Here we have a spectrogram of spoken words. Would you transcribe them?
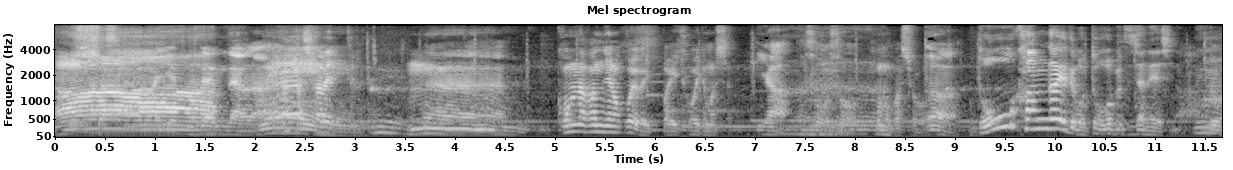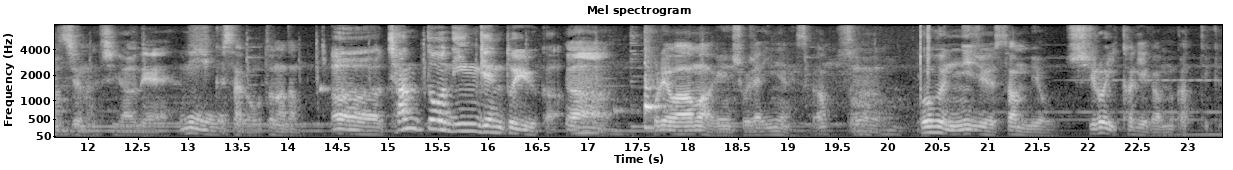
ああ言ってんだよな。喋ってる。うん。こんな感じの声がいっぱい聞こえてましたね。いやそうそう。この場所うどう考えても動物じゃねえしな。動物じゃない。ん違うね。もう草が大人だもん。あーちゃんと人間というか。うん。これはまあ現象じゃいいんじゃないですか5分23秒白い影が向かってく。る、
